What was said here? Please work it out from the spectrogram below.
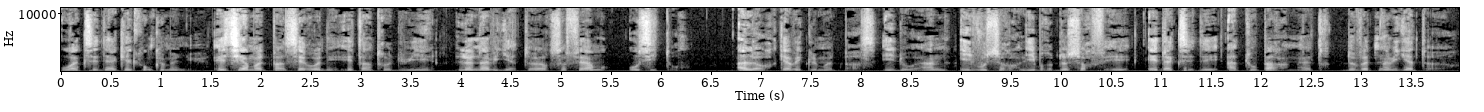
ou accéder à quelconque menu. Et si un mot de passe erroné est introduit, le navigateur se ferme aussitôt. Alors qu'avec le mot de passe IDOAN, il vous sera libre de surfer et d'accéder à tout paramètre de votre navigateur.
